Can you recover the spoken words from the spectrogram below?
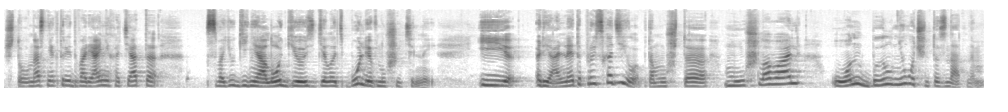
что у нас некоторые дворяне хотят э, свою генеалогию сделать более внушительной. И реально это происходило, потому что муж Лаваль, он был не очень-то знатным.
